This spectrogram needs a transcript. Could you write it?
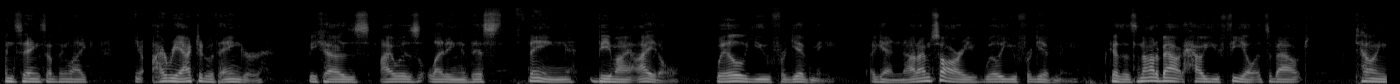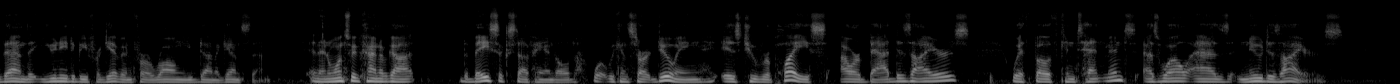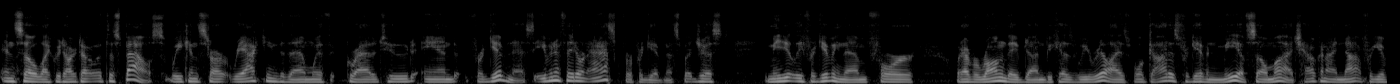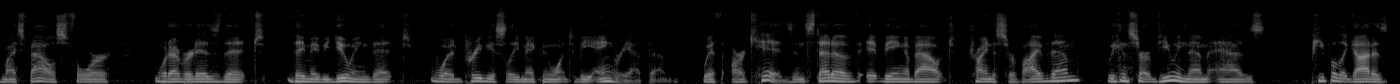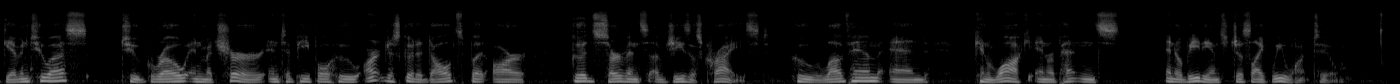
and saying something like, you know, I reacted with anger because I was letting this thing be my idol. Will you forgive me? Again, not I'm sorry, will you forgive me? Because it's not about how you feel, it's about telling them that you need to be forgiven for a wrong you've done against them. And then once we've kind of got the basic stuff handled, what we can start doing is to replace our bad desires with both contentment as well as new desires. And so, like we talked about with the spouse, we can start reacting to them with gratitude and forgiveness, even if they don't ask for forgiveness, but just immediately forgiving them for whatever wrong they've done because we realize, well, God has forgiven me of so much. How can I not forgive my spouse for whatever it is that they may be doing that would previously make me want to be angry at them? With our kids, instead of it being about trying to survive them, we can start viewing them as people that God has given to us to grow and mature into people who aren't just good adults, but are good servants of Jesus Christ, who love Him and can walk in repentance and obedience just like we want to.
